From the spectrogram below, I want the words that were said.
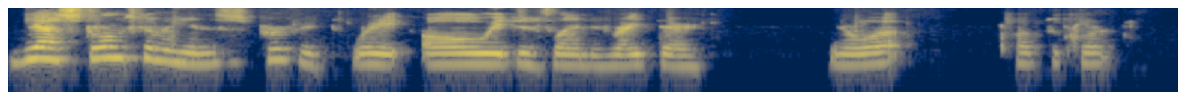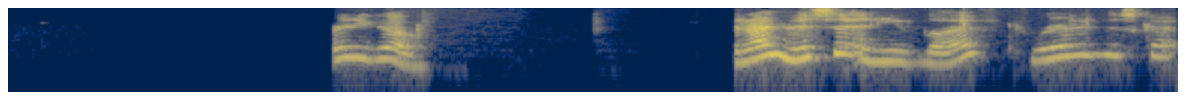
Yeah, storm's coming in. This is perfect. Wait, oh, it just landed right there. You know what? Up the court. Where'd he go? Did I miss it and he left? Where did this guy?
